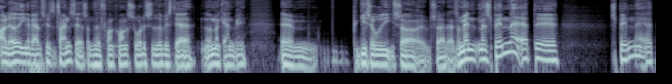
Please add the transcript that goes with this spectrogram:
og lavet en af verdens bedste tegneserier, som hedder Frank Krongs Sorte Sider, hvis det er noget, man gerne vil øhm, begive sig ud i, så, så er det altså. Men, men spændende, at, øh, spændende, at,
